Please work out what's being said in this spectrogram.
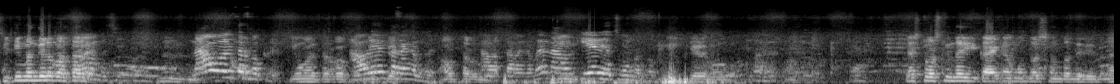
ಸಿಟಿ ಮಂದಿನೂ ಬರ್ತಾರೆ. ಹ್ಮ್. ನಾವು ಹೋಗಿ ತರ್ಬೇಕ್ರಿ. ಇವ ತರ್ಬೇಕು ಅವ್ರೇನ್ ತರಂಗಲ್ರಿ. ಅವ್ರು ತರಬೇಕು. ತರಂಗಲ್ಲ ನಾವು ಕೇಳಿ ಹಚ್ಕೊಂಡ್ ಬರ್ಬೇಕು. ಕೇಳಿ ಹೋಗು ಎಷ್ಟು ವರ್ಷದಿಂದ ಈ ಕಾಯಕ ಮುಂದುವರ್ಸ್ಕೊಂಡ್ ಬಂದಿರಿ ಇದನ್ನ?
